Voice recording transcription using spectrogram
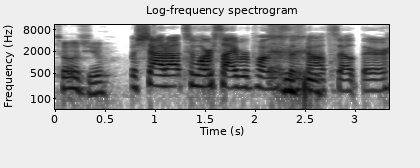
told you. But shout out to our cyberpunks and goths out there.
